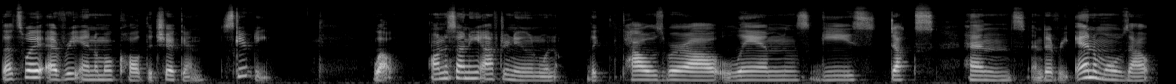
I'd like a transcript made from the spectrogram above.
That's why every animal called the chicken Scaredy. Well, on a sunny afternoon when the cows were out, lambs, geese, ducks, hens, and every animal was out,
